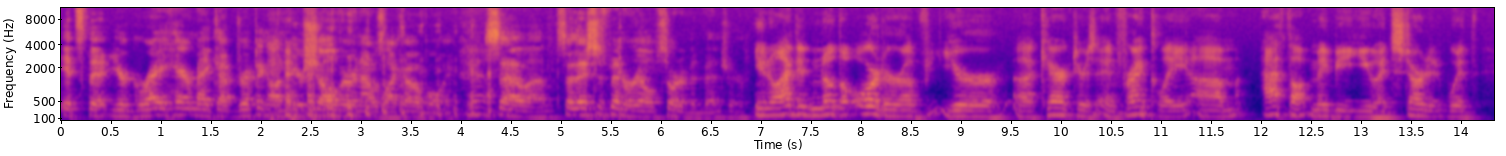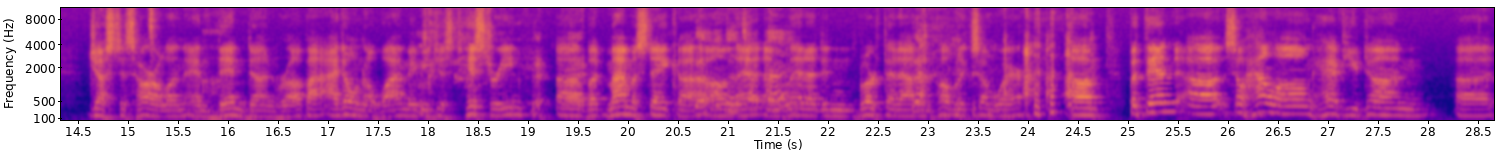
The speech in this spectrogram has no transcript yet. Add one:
it's the your gray hair makeup dripping onto your shoulder and I was like oh boy. So um, so that's just been a real sort of adventure. You know, I didn't know the order of your uh, characters, and frankly, um, I thought maybe you had started with Justice Harlan and then done Rupp. I, I don't know why, maybe just history, uh, Right. but my mistake uh, No, on that's that. I'm glad I didn't blurt that out in public somewhere. um, but then, uh, so how long have you done uh,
